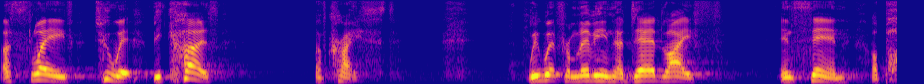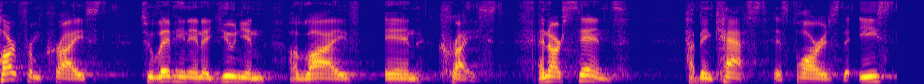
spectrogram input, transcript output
a slave to it because of Christ. We went from living a dead life in sin apart from Christ to living in a union alive in Christ. And our sins have been cast as far as the east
